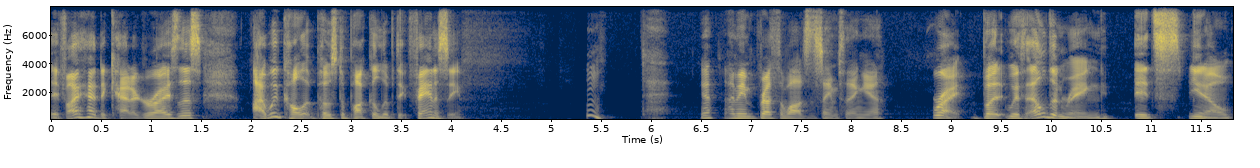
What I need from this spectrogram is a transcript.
if I had to categorize this, I would call it post apocalyptic fantasy. Yeah, I mean, Breath of the Wild's the same thing. Yeah, Right. But with Elden Ring, it's, you know,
